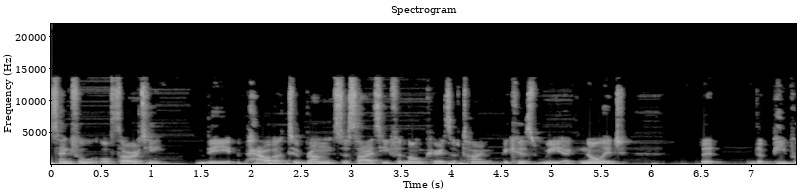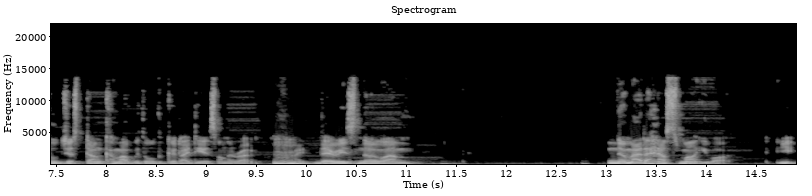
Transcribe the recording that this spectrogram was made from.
central authority the power to run society for long periods of time because we acknowledge that the people just don't come up with all the good ideas on their own. Mhm. Right? There is no um, no matter how smart you are, you,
